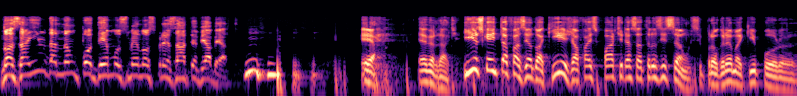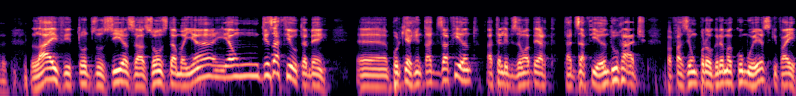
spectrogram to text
nós ainda não podemos menosprezar a TV aberta. É, É verdade. E isso que a gente está fazendo aqui já faz parte dessa transição. Esse programa aqui por uh, live todos os dias às 11 da manhã e é um desafio também. É, porque a gente está desafiando a televisão aberta, está desafiando o rádio para fazer um programa como esse, que vai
